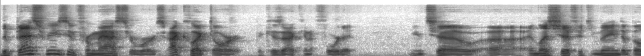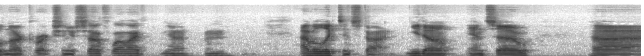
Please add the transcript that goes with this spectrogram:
the best reason for Masterworks, I collect art because I can afford it. And so, uh, unless you have 50 million to build an art collection yourself, well, I, you know, mm, I have a Lichtenstein. You don't. And so, uh,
